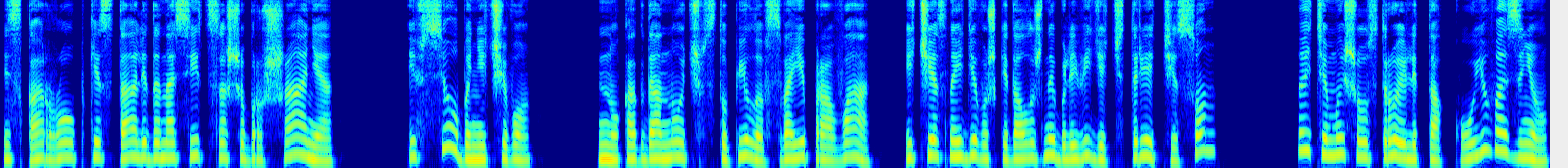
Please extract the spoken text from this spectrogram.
из коробки стали доноситься шебрушания, и все бы ничего. Но когда ночь вступила в свои права, и честные девушки должны были видеть третий сон, эти мыши устроили такую возню,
